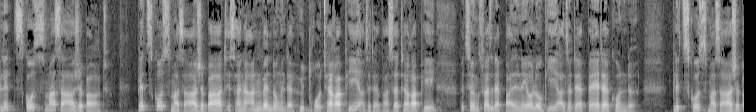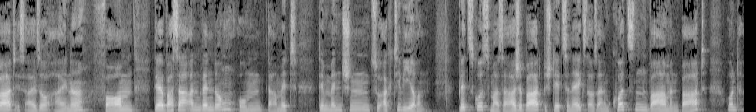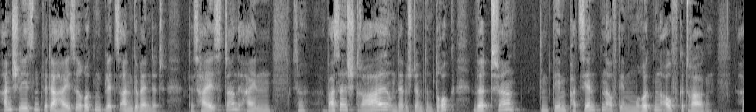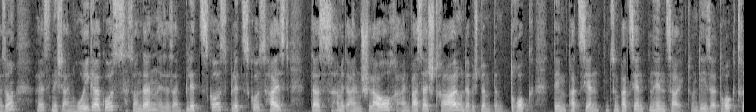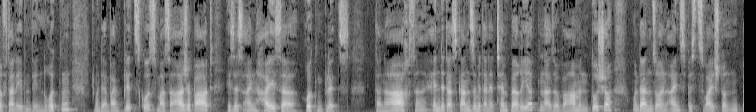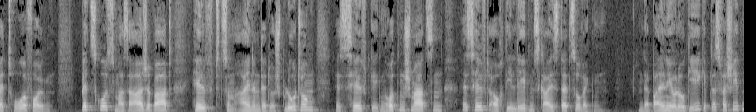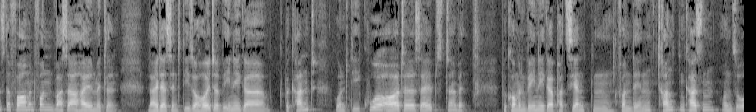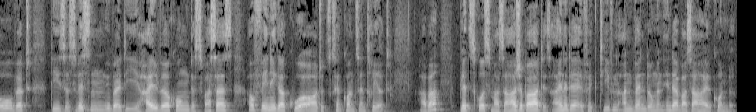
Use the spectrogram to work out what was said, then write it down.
Blitzguss-Massagebad. Blitzguss-Massagebad ist eine Anwendung in der Hydrotherapie, also der Wassertherapie, beziehungsweise der Balneologie, also der Bäderkunde. Blitzguss-Massagebad ist also eine Form der Wasseranwendung, um damit den Menschen zu aktivieren. Blitzguss-Massagebad besteht zunächst aus einem kurzen, warmen Bad, und anschließend wird der heiße Rückenblitz angewendet. Das heißt, ein Wasserstrahl unter bestimmtem Druck wird dem Patienten auf dem Rücken aufgetragen. Also es ist nicht ein ruhiger Guss, sondern es ist ein Blitzguss. Blitzguss heißt, dass mit einem Schlauch ein Wasserstrahl unter bestimmtem Druck dem Patienten, zum Patienten hinzeigt. Und dieser Druck trifft dann eben den Rücken. Und der, beim Blitzguss Massagebad ist es ein heißer Rückenblitz. Danach endet das Ganze mit einer temperierten, also warmen Dusche und dann sollen eins bis zwei Stunden Bettruhe folgen. Blitzguss Massagebad hilft zum einen der Durchblutung, es hilft gegen Rückenschmerzen, es hilft auch, die Lebensgeister zu wecken. In der Balneologie gibt es verschiedenste Formen von Wasserheilmitteln. Leider sind diese heute weniger bekannt und die Kurorte selbst äh, bekommen weniger Patienten von den Krankenkassen und so wird dieses Wissen über die Heilwirkung des Wassers auf weniger Kurorte konzentriert. Aber Blitzguss Massagebad ist eine der effektiven Anwendungen in der Wasserheilkunde.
